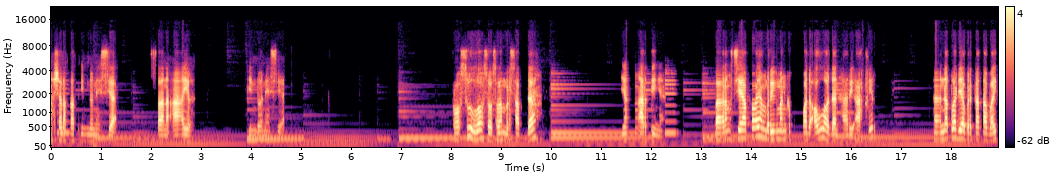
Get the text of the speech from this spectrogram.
masyarakat Indonesia, tanah air Indonesia. Rasulullah SAW bersabda, yang artinya. Barang siapa yang beriman kepada Allah dan hari akhir hendaklah dia berkata baik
